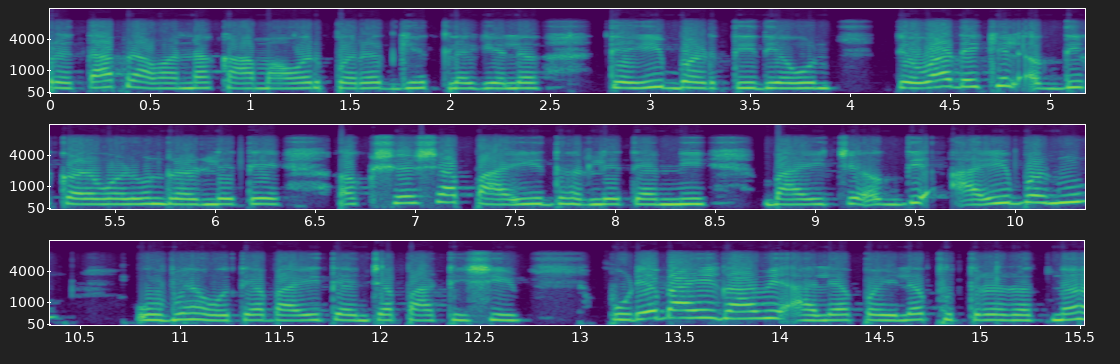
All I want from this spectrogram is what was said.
प्रतापरावांना कामावर परत घेतलं गेलं. तेही बढती देऊन तेव्हा देखील अगदी कळवळून रडले ते. अक्षरशः पायी धरले त्यांनी. बाईचे अगदी आई बनून उभ्या होत्या बाई त्यांच्या पाठीशी. पुढे बाई गावी आल्या पहिलं पुत्ररत्न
